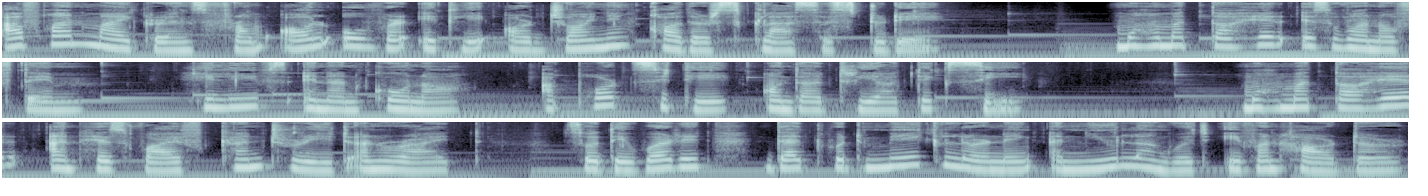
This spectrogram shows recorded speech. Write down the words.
Afghan migrants from all over Italy are joining Qadir's classes today. Mohammad Tahir is one of them. He lives in Ancona, a port city on the Adriatic Sea. Muhammad Tahir and his wife can't read and write, so they worried that would make learning a new language even harder.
